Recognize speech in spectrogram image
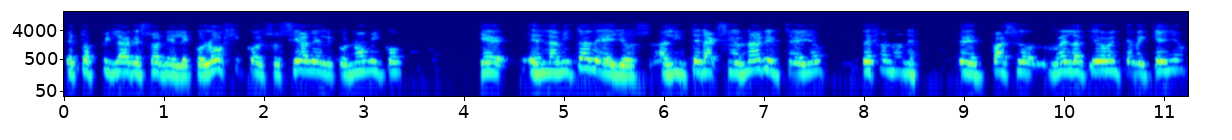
Estos pilares son el ecológico, el social, el económico, que en la mitad de ellos, al interaccionar entre ellos, dejan un espacio relativamente pequeño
